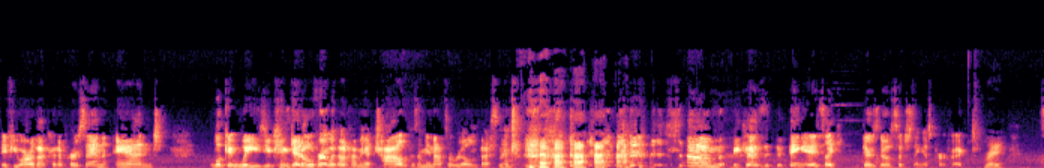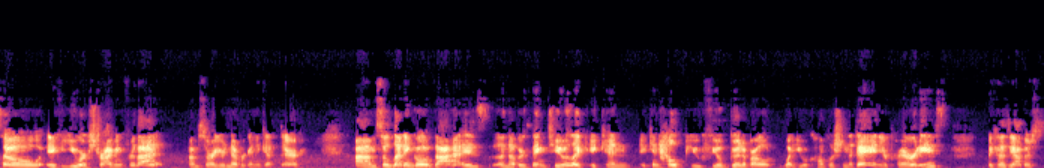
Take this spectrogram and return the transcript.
if you are that kind of person and look at ways you can get over it without having a child because I mean that's a real investment. um, because the thing is, like, there's no such thing as perfect. right. So if you are striving for that, I'm sorry, you're never going to get there. Um, so letting go of that is another thing too. Like it can it can help you feel good about what you accomplish in the day and your priorities. Because yeah, there's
